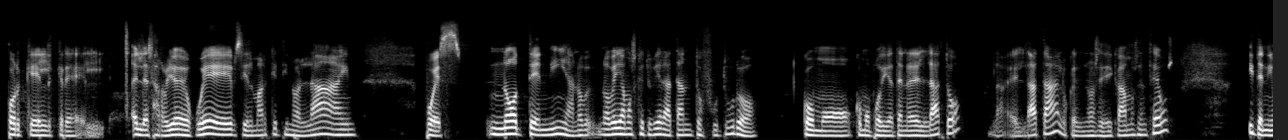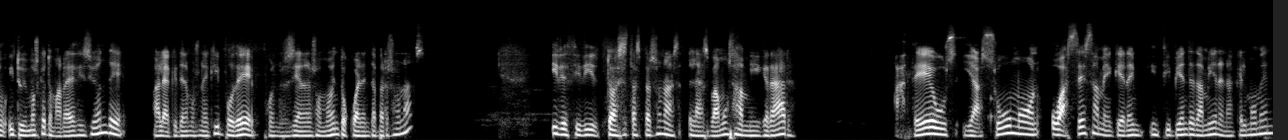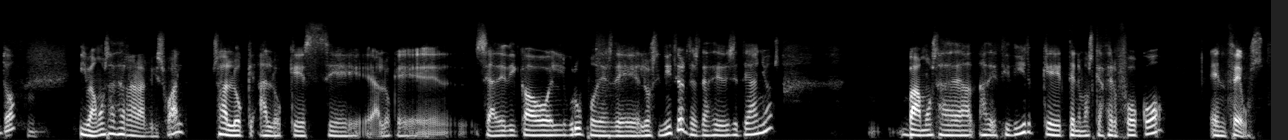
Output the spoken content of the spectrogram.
porque el, el, desarrollo de webs y el marketing online, pues no tenía, no, veíamos que tuviera tanto futuro como, como podía tener el dato, el data, lo que nos dedicábamos en Zeus, y, y tuvimos que tomar la decisión de, vale, aquí tenemos un equipo de, pues no sé si en ese momento 40 personas, y decidir, todas estas personas las vamos a migrar a Zeus y a Summon o a Sésame, que era incipiente también en aquel momento, y vamos a cerrar al visual. O sea, lo que, a, lo que se, a lo que se ha dedicado el grupo desde los inicios, desde hace 17 años, vamos a, decidir que tenemos que hacer foco en Zeus.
